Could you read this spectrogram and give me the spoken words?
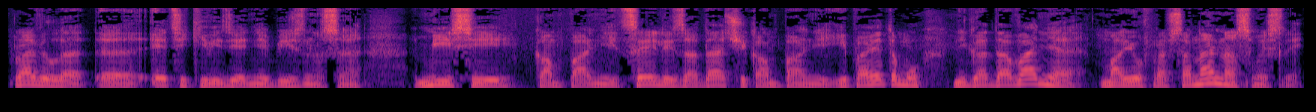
правила этики ведения бизнеса, миссии, компании, цели, задачи компании. И поэтому негодование мое в профессиональном смысле,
